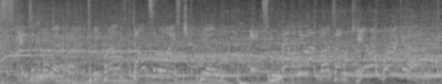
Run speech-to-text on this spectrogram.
Skating Bolero. To be crowned Dancing on Ice champion, it's Melanie Lambert and Kyran Bracken.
